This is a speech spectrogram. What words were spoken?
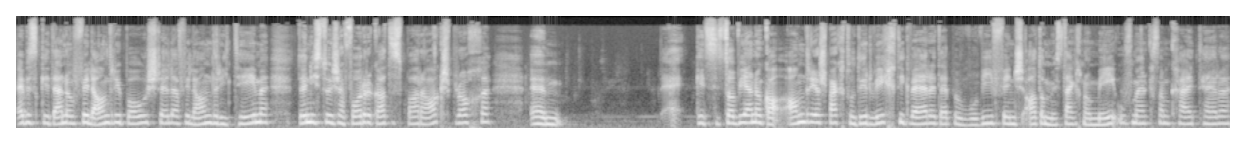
Eben, es gibt auch noch viele andere Baustellen, viele andere Themen. Dennis, du hast ja vorher gerade ein paar angesprochen. Ähm, Gibt es so wie auch noch andere Aspekte, die dir wichtig wären, eben, wo wie findest, ah, da müsste eigentlich noch mehr Aufmerksamkeit her?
